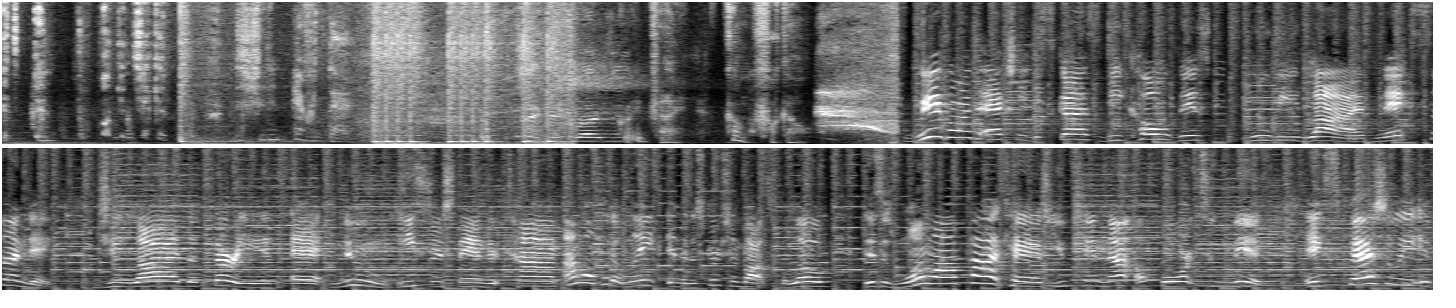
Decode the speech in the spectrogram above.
It's in the fucking chicken. This shit in everything. Grape train. Come the fuck on. We're going to actually discuss Decode this movie live next Sunday, July the 30th at noon Eastern Standard Time. I'm going to put a link in the description box below. This is one live podcast you cannot afford to miss, especially if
